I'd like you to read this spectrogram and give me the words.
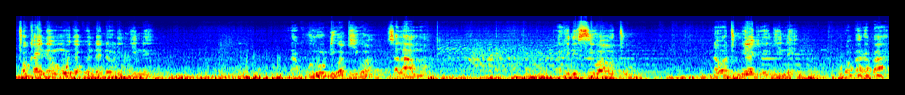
kutoka eneo moja kwenda eneo lingine na kurudi wakiwa salama lakini si wao tu na watumiaji wengine wa barabara.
